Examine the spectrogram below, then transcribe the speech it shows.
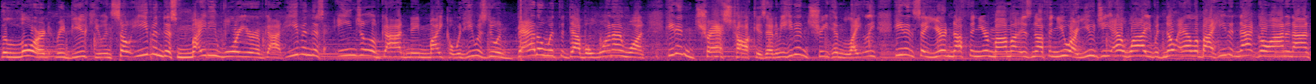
the Lord rebuke you. And so, even this mighty warrior of God, even this angel of God named Michael, when he was doing battle with the devil one on one, he didn't trash talk his enemy. He didn't treat him lightly. He didn't say, You're nothing, your mama is nothing, you are U G L Y with no alibi. He did not go on and on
